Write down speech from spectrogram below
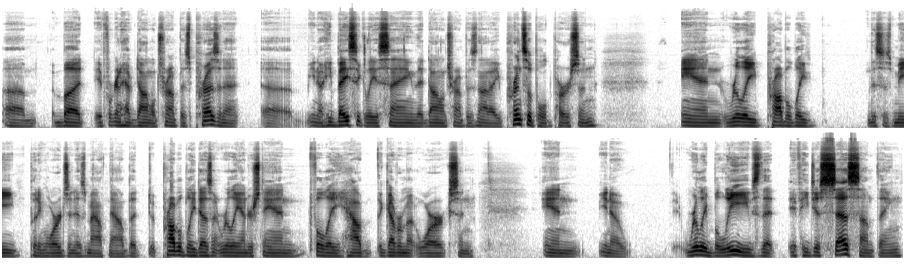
um, but if we're going to have Donald Trump as president, uh, you know, he basically is saying that Donald Trump is not a principled person and really probably, this is me putting words in his mouth now, but probably doesn't really understand fully how the government works and, and, you know, really believes that if he just says something,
